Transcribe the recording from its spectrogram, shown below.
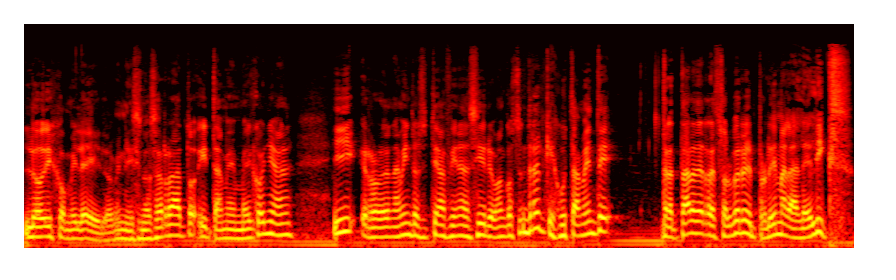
Lo dijo Milei, lo viene diciendo hace rato, y también Melcoñán, y el ordenamiento del sistema financiero y Banco Central, que justamente tratar de resolver el problema de las LELIX,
